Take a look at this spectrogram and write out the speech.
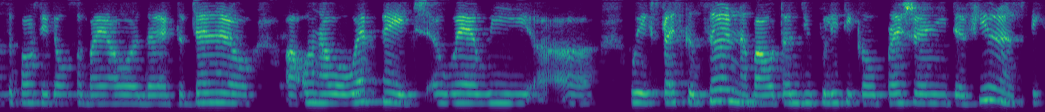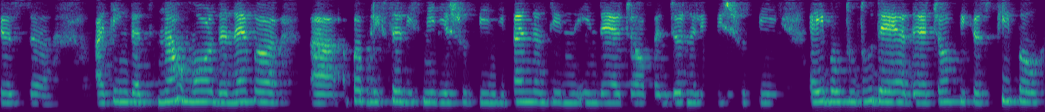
supported also by our director general uh, on our webpage where we uh, we express concern about undue political pressure and interference because uh, I think that now more than ever, uh, public service media should be independent in, in their job and journalists should be able to do their, their job because people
